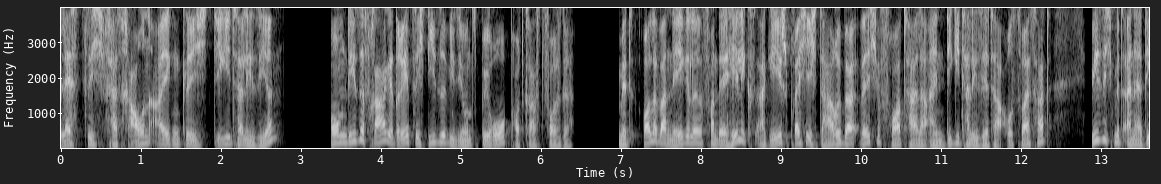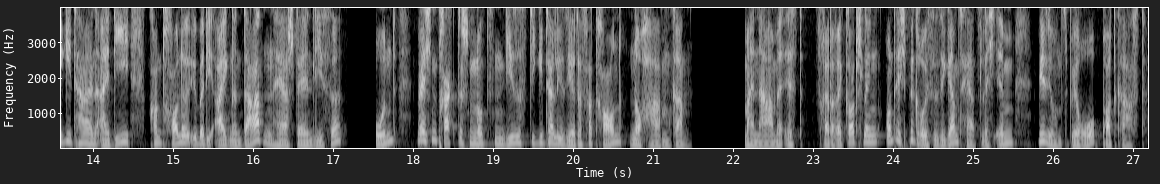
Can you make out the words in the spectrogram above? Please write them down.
Lässt sich Vertrauen eigentlich digitalisieren? Um diese Frage dreht sich diese Visionsbüro Podcast-Folge. Mit Oliver Nägele von der Helix AG spreche ich darüber, welche Vorteile ein digitalisierter Ausweis hat, wie sich mit einer digitalen ID Kontrolle über die eigenen Daten herstellen ließe und welchen praktischen Nutzen dieses digitalisierte Vertrauen noch haben kann. Mein Name ist Frederik Gottschling und ich begrüße Sie ganz herzlich im Visionsbüro Podcast.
